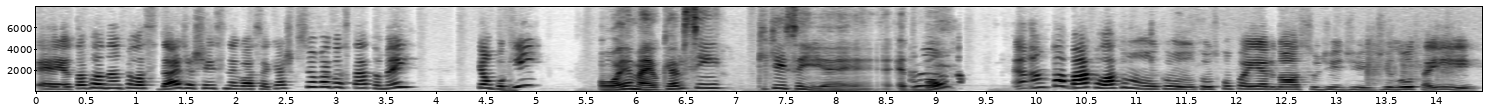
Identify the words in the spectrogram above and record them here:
É, eu tava andando pela cidade, achei esse negócio aqui. Acho que o senhor vai gostar também. Quer um pouquinho? Olha, mas eu quero sim. O que, que é isso aí? É, é do bom? É, é um tabaco lá com, com, com os companheiros nossos de, de, de luta aí.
